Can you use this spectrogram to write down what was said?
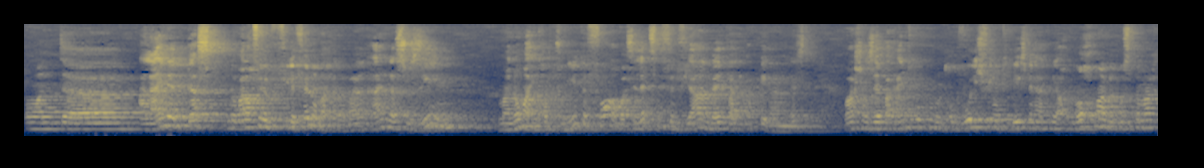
Und äh, alleine das, da waren auch viele, viele Filmemacher dabei, alleine das zu sehen, mal nochmal in komponierte Form, was in den letzten fünf Jahren weltweit abgegangen ist, war schon sehr beeindruckend. Und obwohl ich viel unterwegs bin, hat mir auch nochmal bewusst gemacht,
